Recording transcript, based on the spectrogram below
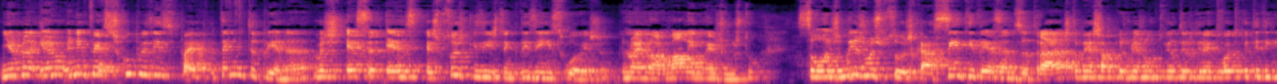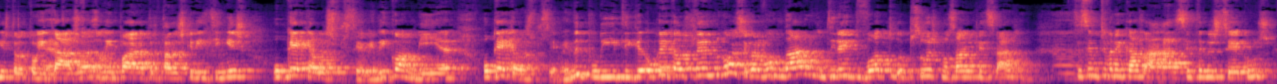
E eu, eu, eu, nem peço desculpa, eu disse, pai, tenho muita pena, mas essa, essa, as pessoas que existem que dizem isso hoje, que não é normal e não é justo, são as mesmas pessoas que há 110 anos atrás também achavam que as mulheres não deviam ter o direito de voto, coitadinhas, estão em é, casa a limpar, a tratar das carinhas. O que é que elas percebem de economia? O que é que elas percebem de política? O que é que elas percebem de negócio? Agora vão dar o direito de voto a pessoas que não sabem pensar. Se sempre estiver em casa há, há, centenas de séculos,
